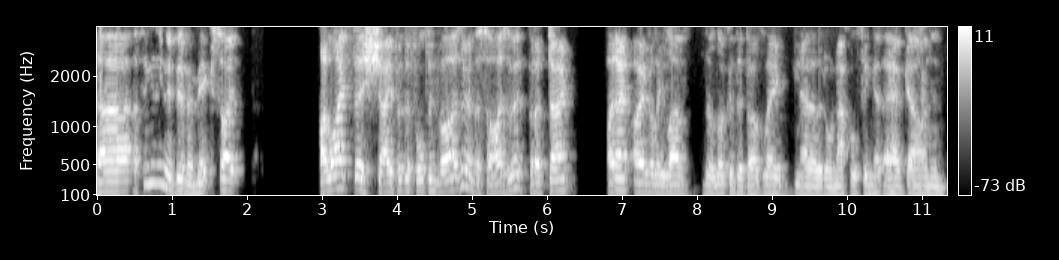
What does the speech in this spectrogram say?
Uh, I think it's going to be a bit of a mix. I I like the shape of the Fulton visor and the size of it, but I don't I don't overly love the look of the dog leg, you know, the little knuckle thing that they have going. And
